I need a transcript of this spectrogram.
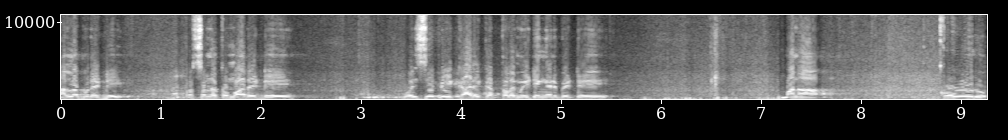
నల్లపురెడ్డి ప్రసన్న కుమార్ రెడ్డి వైసీపీ కార్యకర్తల మీటింగ్ అని పెట్టి మన కోవూరు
